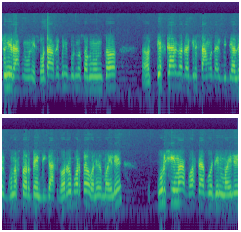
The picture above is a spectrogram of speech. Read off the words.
सुनिराख्नु हुने श्रोताहरूले पनि बुझ्न सक्नुहुन्छ। त्यस कारण गर्दाखेरि सामुदायिक विद्यालय गुणस्तर चाहिँ विकास गर्नुपर्छ भनेर मैले कुर्सीमा बस्दाको दिन मैले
